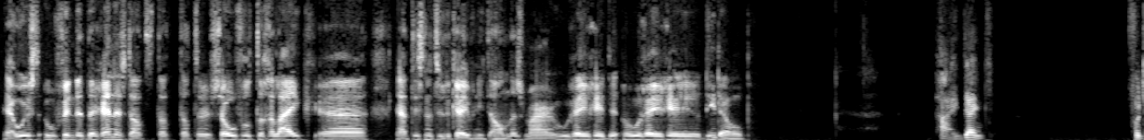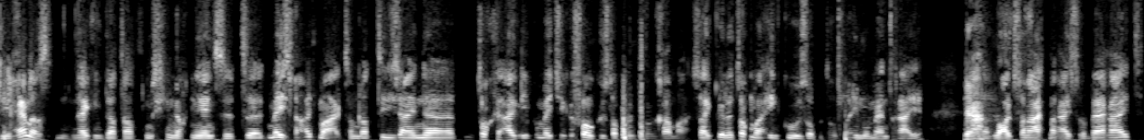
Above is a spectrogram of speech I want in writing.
Ja, hoe, is, hoe vinden de renners dat? Dat, dat er zoveel tegelijk. eh, ja, het is natuurlijk even niet anders, maar hoe reageer, hoe reageer die daarop? Ja, ik denk voor die renners denk ik dat dat misschien nog niet eens het, eh, het meeste uitmaakt. Omdat die zijn eh, toch eigenlijk een beetje gefocust op hun programma. Zij kunnen toch maar één koers op, het, op één moment rijden. Ja, Dat Wout van Aert Parijs-Roubaix rijdt.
